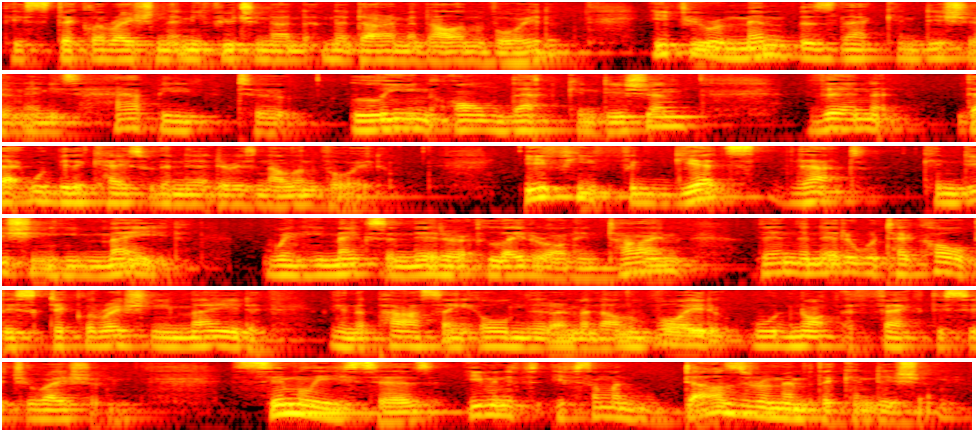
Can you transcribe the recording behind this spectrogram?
this declaration that any future nadarim are null and void, if he remembers that condition and is happy to lean on that condition, then that would be the case where the neder is null and void. If he forgets that condition he made when he makes a neder later on in time, then the neder would take hold. This declaration he made in the past saying all neder are null and void would not affect this situation. Similarly, he says, even if, if someone does remember the condition,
